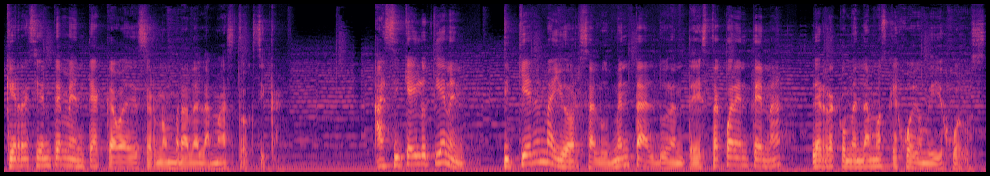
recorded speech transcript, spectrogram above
que recientemente acaba de ser nombrada la más tóxica. Así que ahí lo tienen. Si quieren mayor salud mental durante esta cuarentena, les recomendamos que jueguen videojuegos.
